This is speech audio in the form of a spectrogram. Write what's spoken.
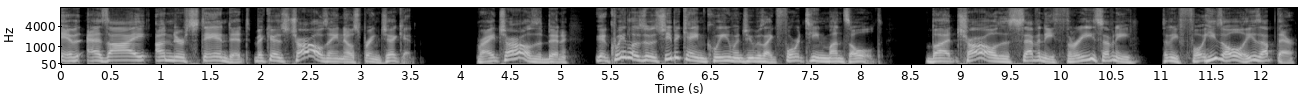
as I understand it, because Charles ain't no spring chicken, right? Charles has been Queen Elizabeth. She became queen when she was like 14 months old, but Charles is 73, 70, 74. He's old. He's up there.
